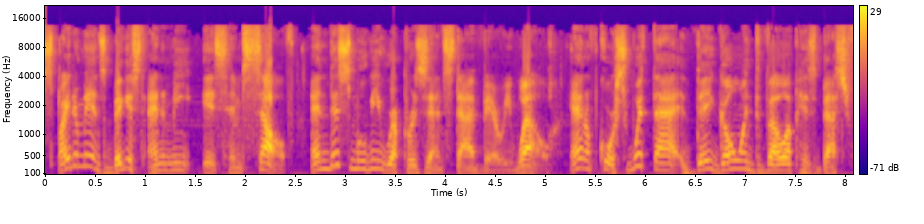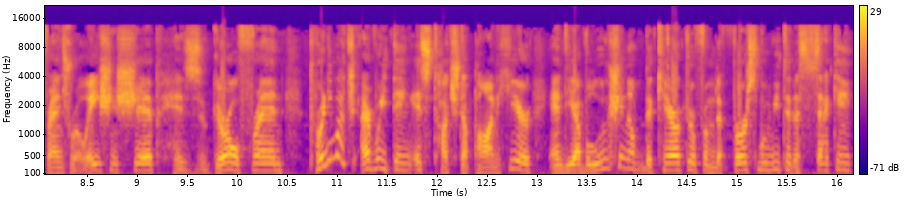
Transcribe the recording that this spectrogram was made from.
Spider Man's biggest enemy is himself, and this movie represents that very well. And of course, with that, they go and develop his best friend's relationship, his girlfriend, pretty much everything is touched upon here, and the evolution of the character from the first movie to the second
